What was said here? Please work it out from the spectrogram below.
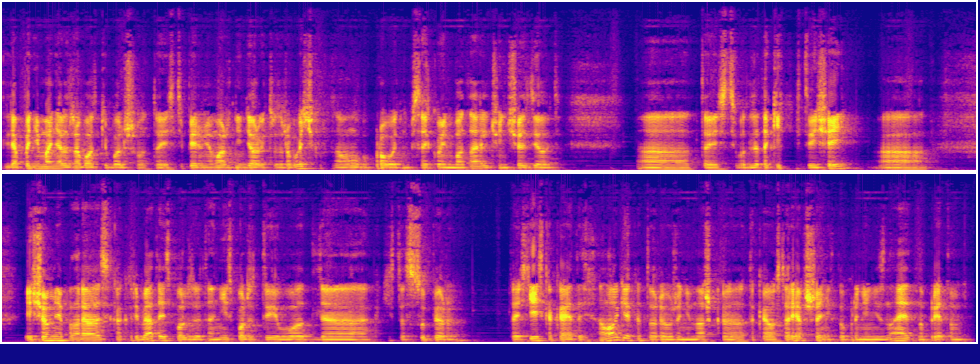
для понимания разработки большего. То есть теперь мне можно не дергать разработчиков, а самому попробовать написать какой-нибудь бота или что-нибудь еще сделать. Э, то есть вот для таких каких-то вещей. Э, еще мне понравилось, как ребята используют. Они используют его для каких-то супер то есть есть какая-то технология, которая уже немножко такая устаревшая, никто про нее не знает, но при этом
